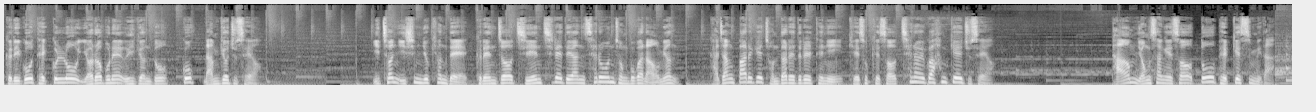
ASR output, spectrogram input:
그리고 댓글로 여러분의 의견도 꼭 남겨주세요. 2026 현대 그랜저 GN7에 대한 새로운 정보가 나오면 가장 빠르게 전달해 드릴 테니 계속해서 채널과 함께 해주세요. 다음 영상에서 또 뵙겠습니다.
